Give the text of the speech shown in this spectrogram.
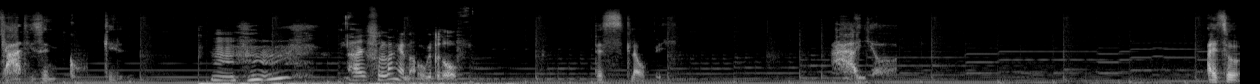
Ja, die sind gut, Gil. Mhm. Da habe ich schon lange ein Auge drauf. Das glaube ich. Ah ja. Also,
